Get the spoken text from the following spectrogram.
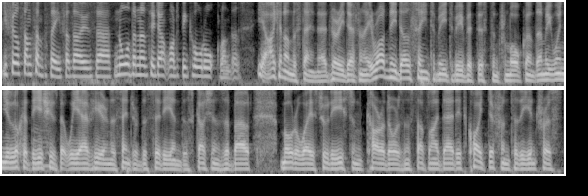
you feel some sympathy for those uh, northerners who don't want to be called Aucklanders? Yeah, I can understand that very definitely. Rodney does seem to me to be a bit distant from Auckland. I mean, when you look at the issues that we have here in the centre of the city and discussions about motorways through the eastern corridors and stuff like that, it's quite different to the interests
